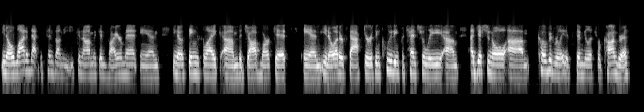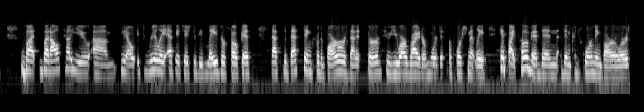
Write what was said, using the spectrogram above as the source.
You know a lot of that depends on the economic environment and you know things like um, the job market and you know other factors including potentially um, additional um, covid related stimulus from congress but but i'll tell you um, you know it's really fha should be laser focused that's the best thing for the borrowers that it serves, who you are right are more disproportionately hit by COVID than than conforming borrowers.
